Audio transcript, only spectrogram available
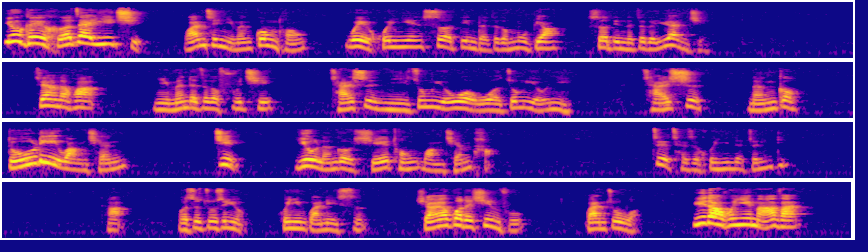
又可以合在一起，完成你们共同为婚姻设定的这个目标、设定的这个愿景。这样的话，你们的这个夫妻，才是你中有我，我中有你，才是能够独立往前进，又能够协同往前跑，这才是婚姻的真谛。好，我是朱生勇，婚姻管理师。想要过得幸福，关注我。遇到婚姻麻烦，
